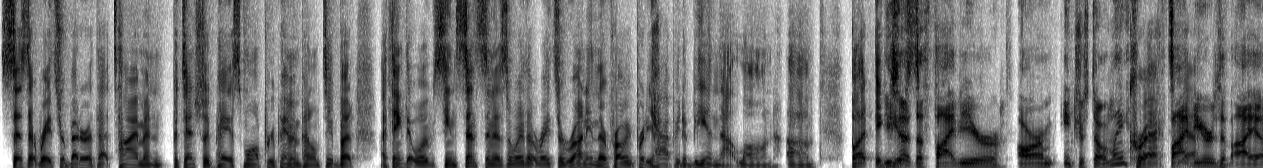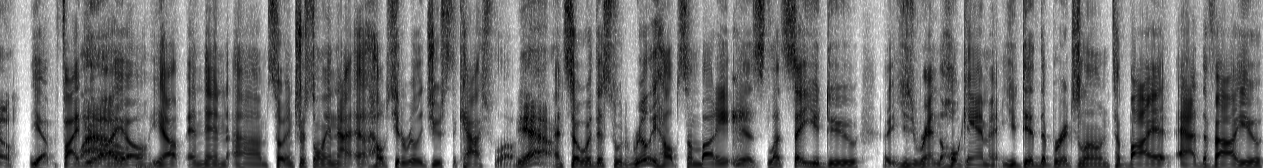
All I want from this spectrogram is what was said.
says that rates are better at that time and potentially pay a small prepayment penalty. But I think that what we've seen since then is the way that rates are running, they're probably pretty happy to be in that loan. Um, but it you gives, a five year arm interest only? correct Five yeah. years of IO. Yep, five year Wow. IO. Yep, and then um, so interest only, and that uh, helps you to really juice the cash flow. Yeah. And so, where this would really help somebody is, let's say you do, uh, you ran the whole gamut. You did the bridge loan to buy it, add the value.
